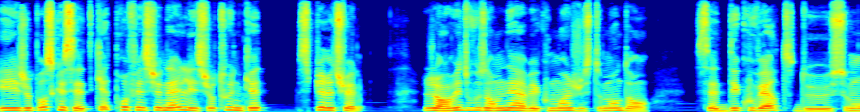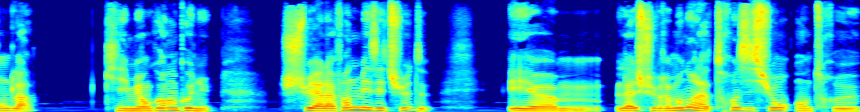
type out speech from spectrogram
Et je pense que cette quête professionnelle est surtout une quête spirituelle. J'ai envie de vous emmener avec moi justement dans cette découverte de ce monde-là, qui m'est encore inconnu. Je suis à la fin de mes études, et euh, là je suis vraiment dans la transition entre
